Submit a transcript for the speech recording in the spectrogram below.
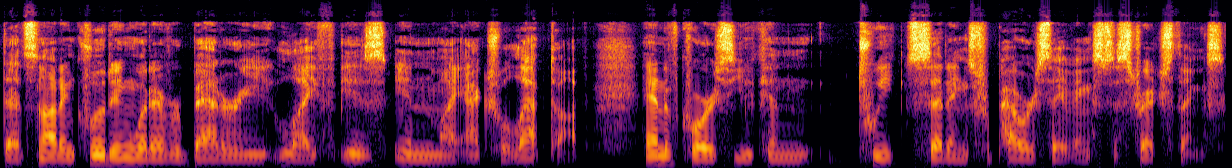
That's not including whatever battery life is in my actual laptop. And of course, you can tweak settings for power savings to stretch things.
